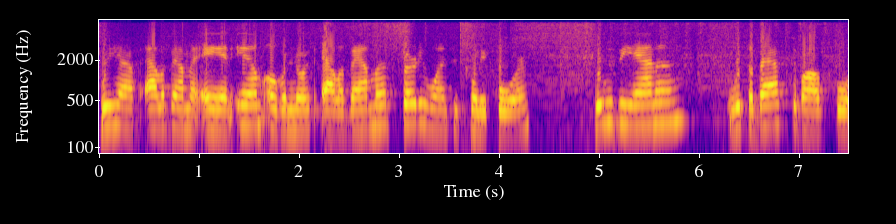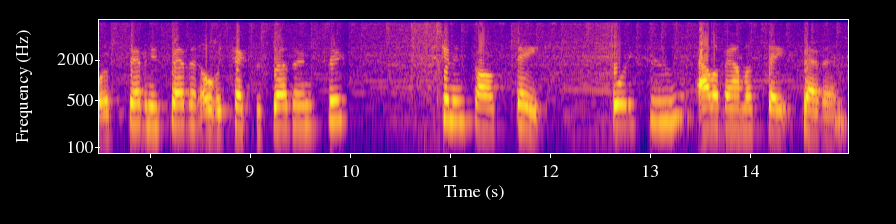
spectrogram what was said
We have Alabama A&M over North Alabama, 31 to 24. Louisiana with a basketball score of 77 over Texas Southern 6. Kennesaw State 42, Alabama State 7.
